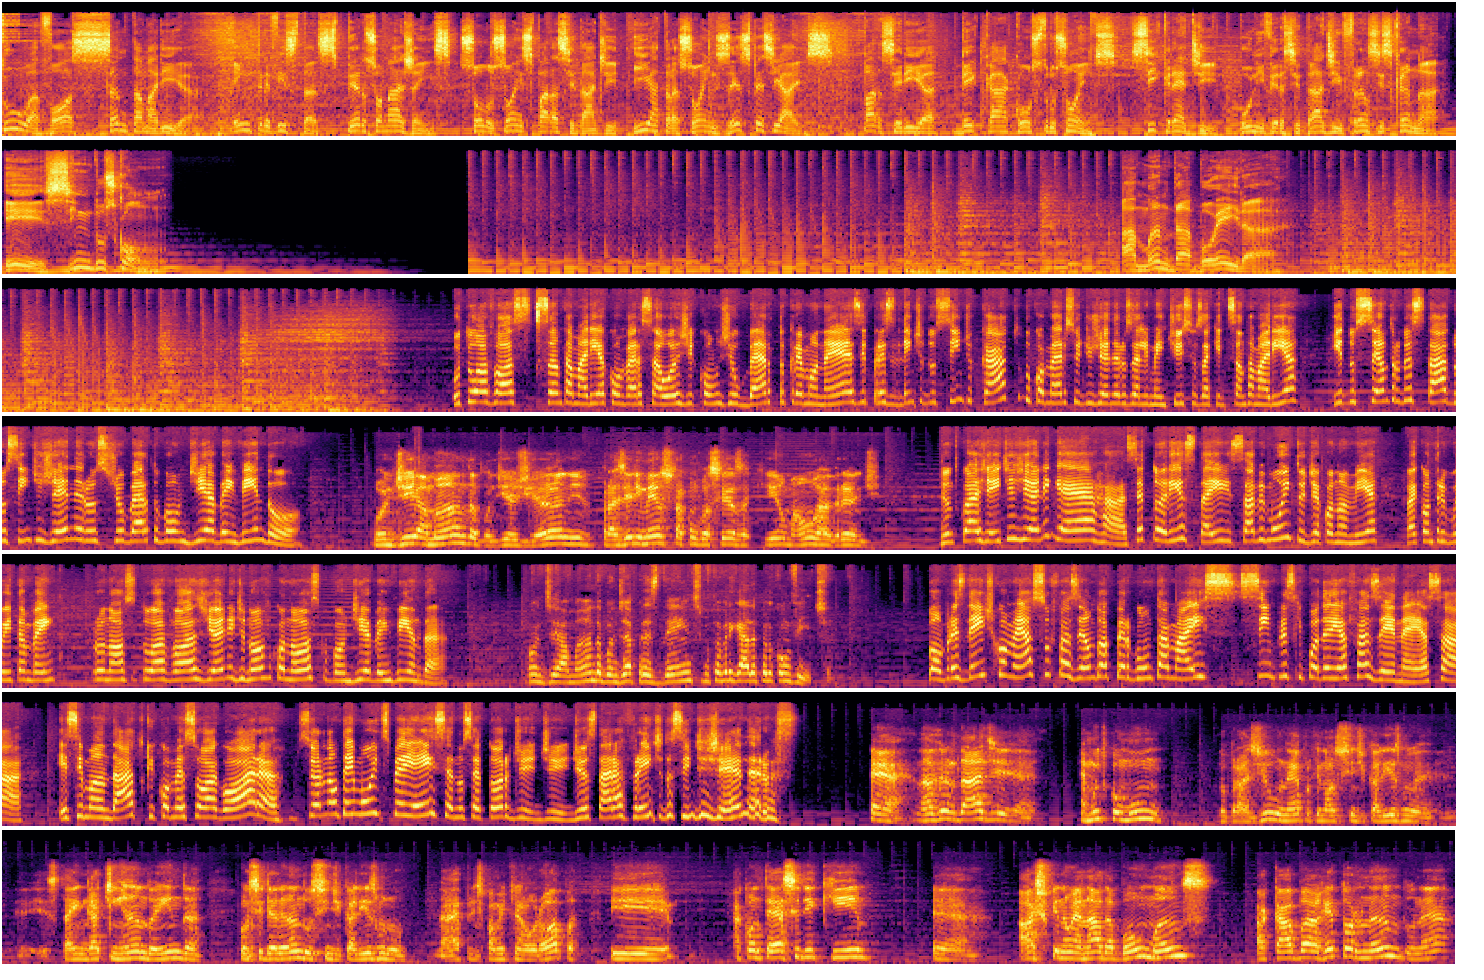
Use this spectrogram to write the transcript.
Tua Voz Santa Maria. Entrevistas, personagens, soluções para a cidade e atrações especiais. Parceria BK Construções, Sicredi, Universidade Franciscana e Sinduscom. Amanda Boeira. O Tua Voz Santa Maria conversa hoje com Gilberto Cremonese, presidente do Sindicato do Comércio de Gêneros Alimentícios aqui de Santa Maria e do Centro do Estado, Gêneros. Gilberto, bom dia, bem-vindo. Bom dia, Amanda. Bom dia, Giane. Prazer imenso estar com vocês aqui, é uma honra grande. Junto com a gente, Giane Guerra, setorista e sabe muito de economia, vai contribuir também para o nosso Tua Voz. Giane, de novo conosco, bom dia, bem-vinda. Bom dia, Amanda. Bom dia, presidente. Muito obrigada pelo convite. Bom, presidente, começo fazendo a pergunta mais simples que poderia fazer, né? Essa, esse mandato que começou agora, o senhor não tem muita experiência no setor de, de, de estar à frente do Sindigêneros. É, na verdade, é, é, muito comum no Brasil, né? Porque nosso sindicalismo é, é, está engatinhando ainda, considerando o sindicalismo, no, né, principalmente na Europa, e acontece de que é, acho que não é nada bom, mas acaba retornando, né,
